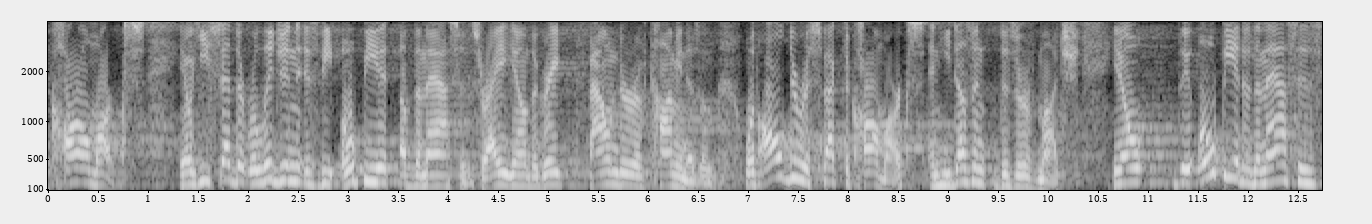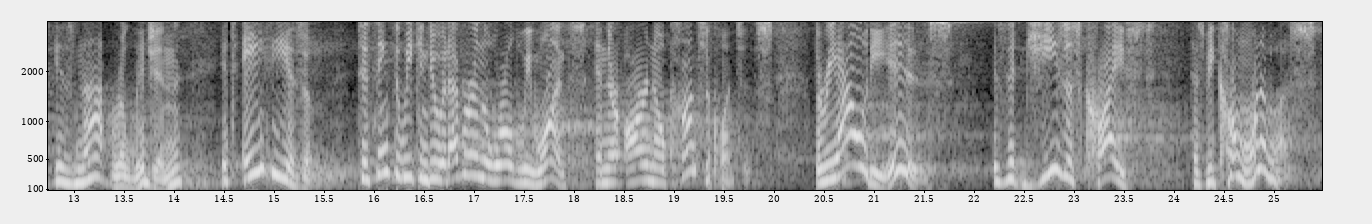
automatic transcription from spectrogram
Karl Marx, you know, he said that religion is the opiate of the masses, right? You know, the great founder of communism. With all due respect to Karl Marx, and he doesn't deserve much, you know, the opiate of the masses is not religion, it's atheism. To think that we can do whatever in the world we want and there are no consequences. The reality is, is that Jesus Christ has become one of us.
